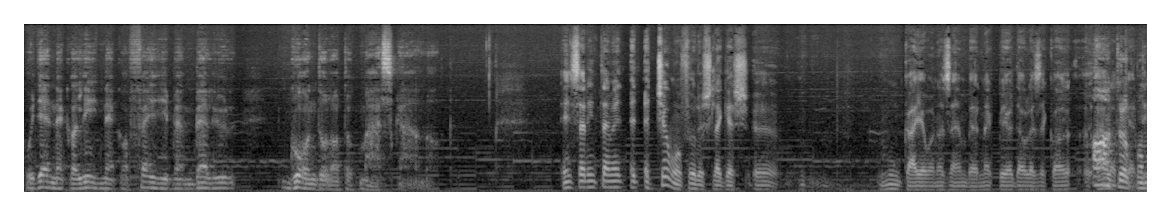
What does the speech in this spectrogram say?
hogy ennek a lénynek a fejében belül gondolatok mászkálnak. Én szerintem egy, egy, egy csomó fölösleges ö, munkája van az embernek, például ezek a állatkerti,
